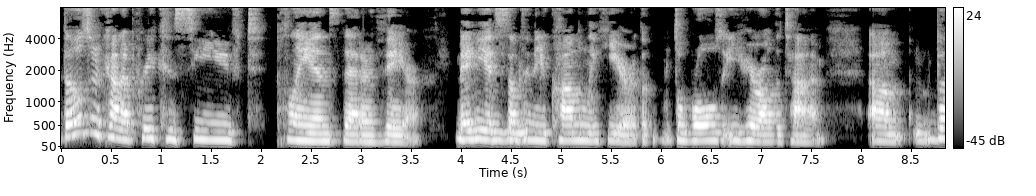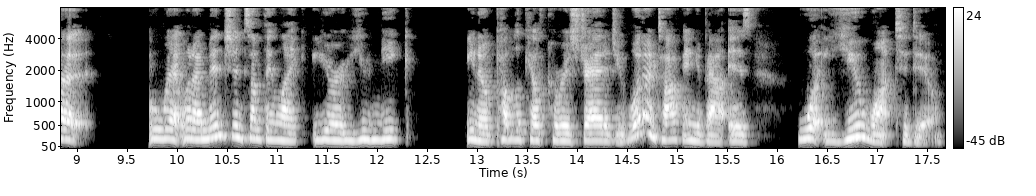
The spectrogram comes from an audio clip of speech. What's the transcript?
Those are kind of preconceived plans that are there. Maybe it's mm-hmm. something that you commonly hear, the, the roles that you hear all the time. Um, mm-hmm. but when, when I mention something like your unique, you know, public health career strategy, what I'm talking about is what you want to do,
